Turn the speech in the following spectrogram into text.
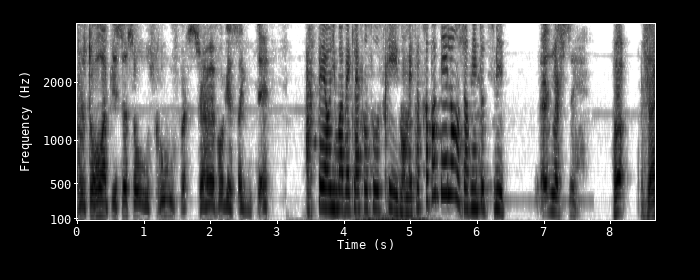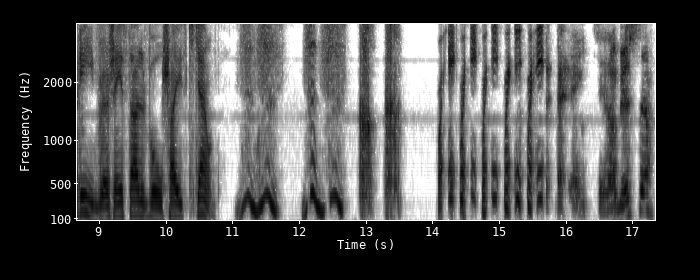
juste trop appeler ça sauce rouge parce que je savais pas que ça goûtait. Parfait, on y va avec la sauce aux cerises. Bon, mais ça sera pas bien long. Je reviens tout de suite. Euh, merci. Ah, j'arrive, j'installe vos chaises qui comptent. Euh, hey, C'est robuste, ça.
